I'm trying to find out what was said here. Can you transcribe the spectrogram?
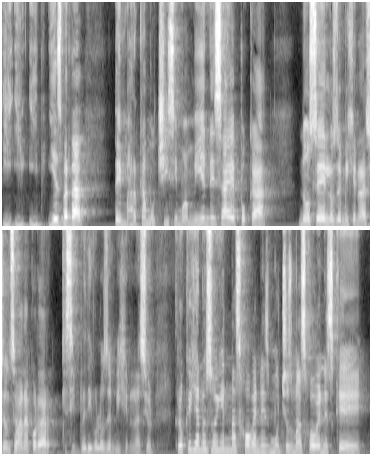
y, y, es verdad, te marca muchísimo. A mí en esa época, no sé, los de mi generación se van a acordar, que siempre digo los de mi generación, creo que ya no soy en más jóvenes, muchos más jóvenes que,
